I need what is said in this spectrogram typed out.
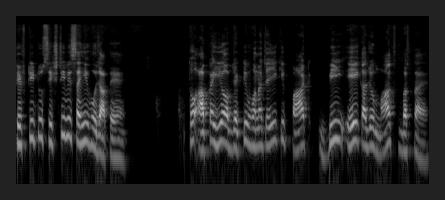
50 टू 60 भी सही हो जाते हैं तो आपका ये ऑब्जेक्टिव होना चाहिए कि पार्ट बी ए का जो मार्क्स बचता है,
